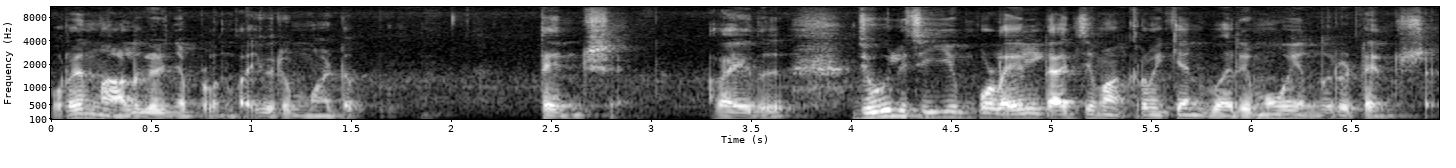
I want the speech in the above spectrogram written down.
കുറേ നാൾ കഴിഞ്ഞപ്പോൾ എന്തായി ഒരു മടുപ്പ് ടെൻഷൻ അതായത് ജോലി ചെയ്യുമ്പോൾ അയൽ രാജ്യം ആക്രമിക്കാൻ വരുമോ എന്നൊരു ടെൻഷൻ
